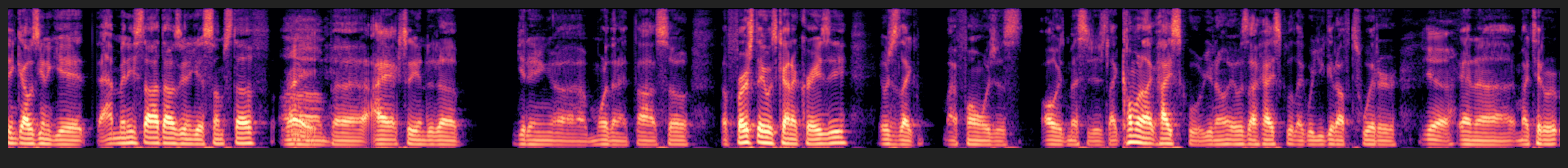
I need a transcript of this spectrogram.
think I was gonna get that many stuff. I thought I was gonna get some stuff, Right. um, but I actually ended up getting uh, more than I thought. So the first day was kind of crazy. It was just like my phone was just always messages, like coming like high school. You know, it was like high school, like where you get off Twitter, Yeah, and uh, my Twitter,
